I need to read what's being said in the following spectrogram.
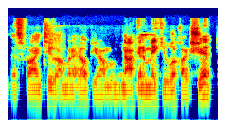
that's fine too. I'm going to help you. I'm not going to make you look like shit.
